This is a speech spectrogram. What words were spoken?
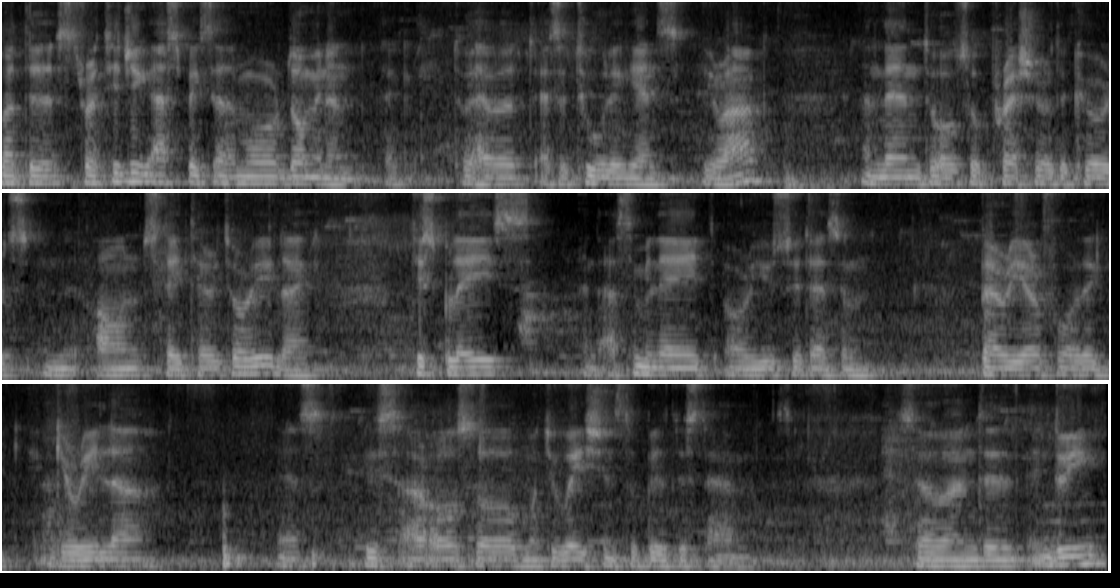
but the strategic aspects are more dominant, like to have it as a tool against Iraq. and then to also pressure the Kurds in own state territory, like displace and assimilate or use it as a barrier for the guerrilla. Yes, these are also motivations to build this dam. So, and uh, in doing,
